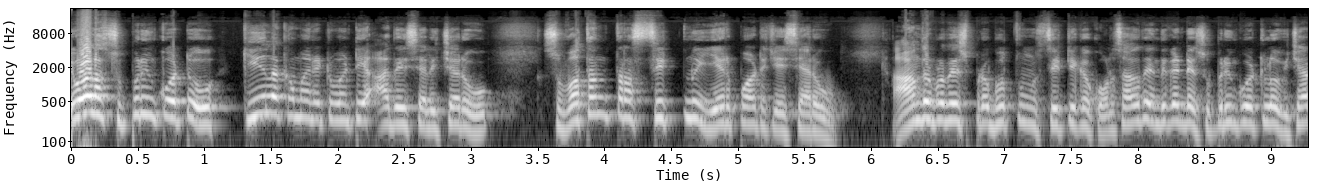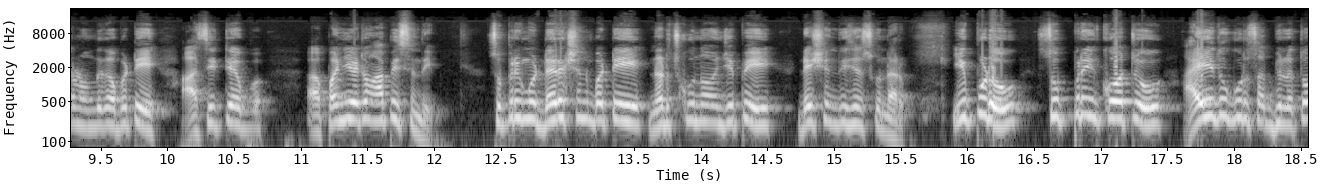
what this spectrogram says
ఇవాళ సుప్రీంకోర్టు కీలకమైనటువంటి ఆదేశాలు ఇచ్చారు. స్వతంత్ర సిట్ను ఏర్పాటు చేశారు. ఆంధ్రప్రదేశ్ ప్రభుత్వం సిట్ కొనసాగుతుంది. ఎందుకంటే సుప్రీంకోర్టులో విచారణ ఉంది కాబట్టి ఆ సిట్ పనిచేయడం ఆపేసింది. సుప్రీంకోర్టు డైరెక్షన్ బట్టి నడుచుకుందాం అని చెప్పి డెసిషన్ తీసేసుకున్నారు. ఇప్పుడు సుప్రీంకోర్టు ఐదుగురు సభ్యులతో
